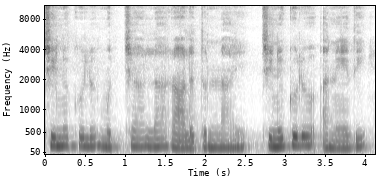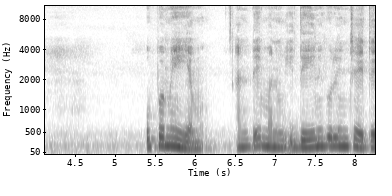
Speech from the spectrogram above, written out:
చినుకులు ముత్యాల్లా రాలుతున్నాయి. చినుకులు అనేది ఉపమేయము. అంటే మనం దేని గురించి అయితే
